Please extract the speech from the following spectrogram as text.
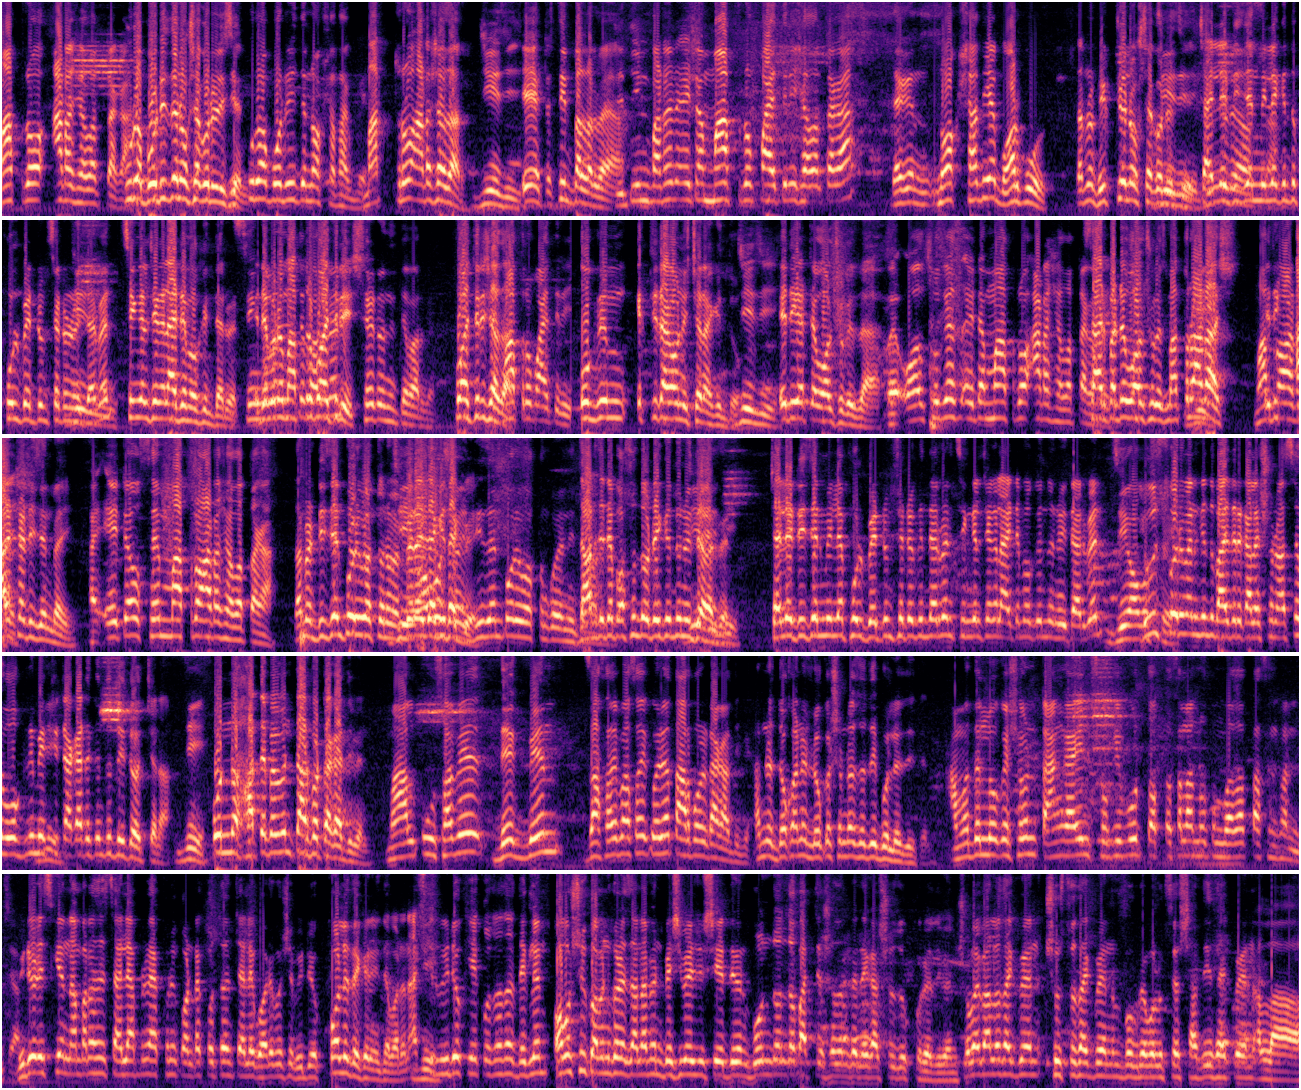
মাত্র আঠাশ হাজার টাকা। পুরো বডিতে নকশা করে দিয়েছেন। পুরো বডিতে নকশা থাকবে। মাত্র আঠাশ হাজার? জি জি। এই একটা তিন পাল্লার ভাই। তিন পাটের এটা মাত্র পঁয়ত্রিশ হাজার টাকা। দেখেন নকশা দিয়ে ভরপুর। তারপর ভিক্টোরিয়া নকশা করেছে চাইলে ডিজাইন মিলে কিন্তু ফুল বেডরুম সেটও জি, নিতে পারবেন। সিঙ্গেল সিঙ্গেল আইটেমও কিনতে পারবেন। এটা মাত্র পারবেন, পঁয়ত্রিশ। সেটও নিতে পারবেন। পঁয়ত্রিশ হাজার। মাত্র পঁয়ত্রিশ। অগ্রিম একটি টাকাও নিচ্ছে না কিন্তু। জি, জি। এদিকে একটা ওয়াল শোকেস ভাই। অল শোকেস এটা মাত্র আঠাশ হাজার টাকা। চার পাটে ওয়াল শোকেস মাত্র জি, আঠাশ। মাত্র 28 আরেকটা ডিজাইন ভাই। এটাও সেম মাত্র আঠাশ হাজার টাকা। তারপর ডিজাইন পরিবর্তন হবে থাকবে। ডিজাইন পরিবর্তন করে নিতে যার যেটা পছন্দ ওটাই কিন্তু নিতে পারবেন জি। চাইলে ডিজাইন মিলে ফুল বেডরুম সেটও কিনতে পারবেন সিঙ্গেল সিঙ্গেল আইটেমও কিন্তু নিতে পারবেন। ইউজ পরিমাণ কিন্তু বাইরের কালেকশন আছে অগ্রিম একটি টাকাতে কিন্তু দিতে হচ্ছে না। জি। পণ্য হাতে পাবেন তারপর টাকা দিবেন। মাল পৌঁছাবে দেখবেন যাচাই বাছাই করে তারপরে টাকা দিবে। আপনার দোকানের লোকেশনটা যদি বলে দিতেন। আমাদের লোকেশন টাঙ্গাইল সখীপুর তত্তাশালা নতুন বাজার তাসিন ফার্নিচার ভিডিওর স্ক্রিন নাম্বার আছে চাইলে আপনারা এখনই কন্ট্যাক্ট করতে পারেন চাইলে ঘরে বসে ভিডিও কলে দেখে নিতে পারেন। আজকের ভিডিও কে কোথা থেকে দেখলেন অবশ্যই কমেন্ট করে জানাবেন বেশি বেশি শেয়ার দিবেন বন্ধু বান্ধব আত্মীয় স্বজনকে দেখার সুযোগ করে দিবেন। সবাই ভালো থাকবেন সুস্থ থাকবেন বগুড়া বলুক্সের সাথেই থাকবেন আল্লাহ।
